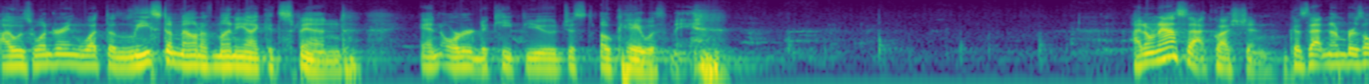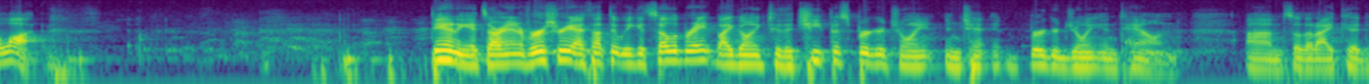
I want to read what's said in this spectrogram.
I was wondering what the least amount of money I could spend in order to keep you just okay with me. I don't ask that question because that number is a lot. Danny, it's our anniversary. I thought that we could celebrate by going to the cheapest burger joint in, burger joint in town um, so that I could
